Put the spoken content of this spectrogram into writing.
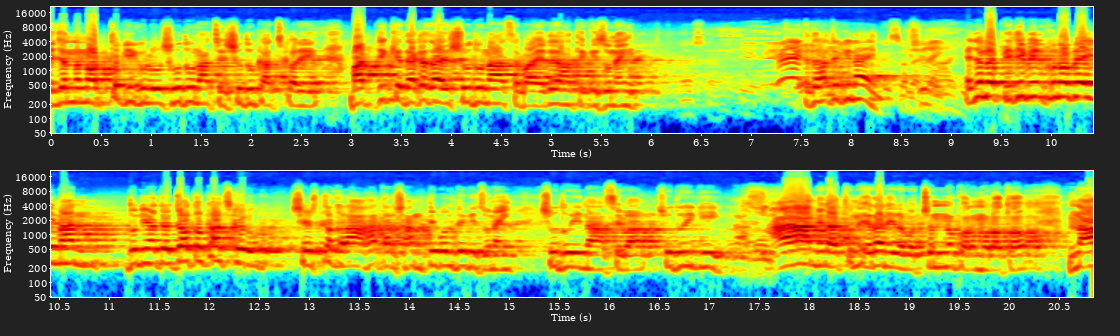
এই জন্য নর্তকীগুলো শুধু নাচে, শুধু কাজ করে। বার্ধিককে দেখা যায় শুধু নাচ বা এদের হাতে কিছু নাই। এদের হাতে কি নাই? এই জন্য পৃথিবীর কোনো বেঈমান দুনিয়াতে যত কাজ করুক, শেষ তক রাহাত আর শান্তি বলতে কিছু নাই। শুধুই না সেবা, শুধুই কি? আমেলাতুন এরা নিরবচ্ছন্ন কর্মরত, না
